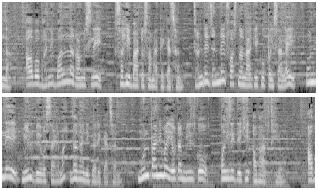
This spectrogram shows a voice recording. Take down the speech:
ल अब भने बल्ल रमेशले सही बाटो समातेका छन्। झन्डै झन्डै फस्न लागेको पैसालाई उनले मिल व्यवसायमा लगानी गरेका छन्। मूलपानीमा एउटा मिलको पहिलेदेखि अभाव थियो। अब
